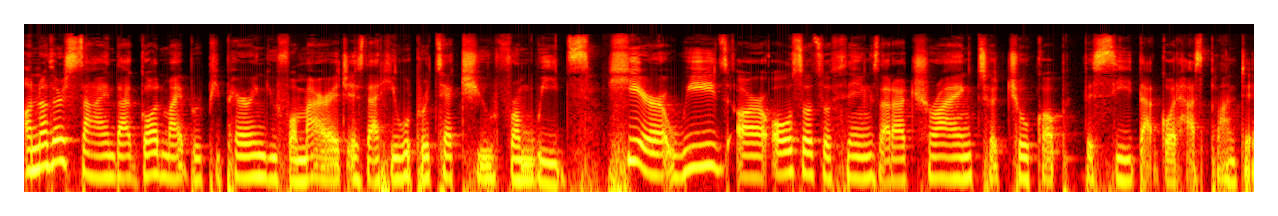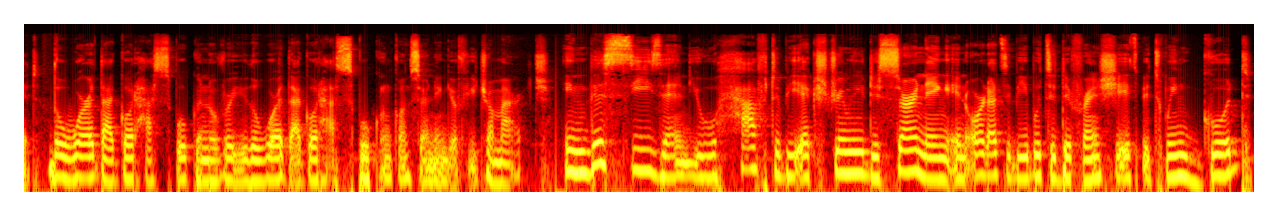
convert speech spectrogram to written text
Another sign that God might be preparing you for marriage is that He will protect you from weeds. Here, weeds are all sorts of things that are trying to choke up the seed that God has planted, the word that God has spoken over you, the word that God has spoken concerning your future marriage. In this season, you have to be extremely discerning in order to be able to differentiate between good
